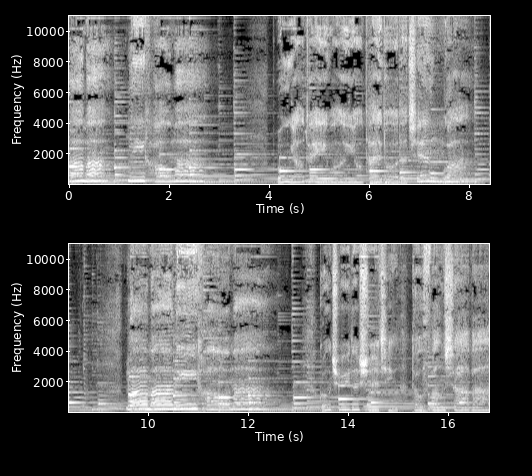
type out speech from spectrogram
妈妈你好吗？不要对我有太多的牵挂。妈妈你好吗？过去的事情都放下吧。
